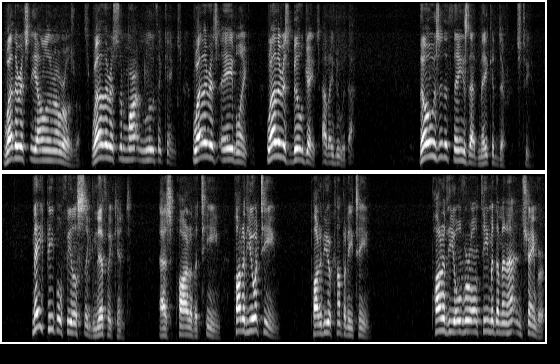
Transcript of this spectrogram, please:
Whether it's the Eleanor Roosevelts, whether it's the Martin Luther Kings, whether it's Abe Lincoln, whether it's Bill Gates, how'd I do with that? Those are the things that make a difference to you. Make people feel significant as part of a team, part of your team, part of your company team, part of the overall team at the Manhattan Chamber.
